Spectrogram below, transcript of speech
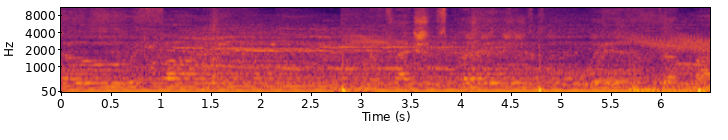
so refined. Reflections played with the mind.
